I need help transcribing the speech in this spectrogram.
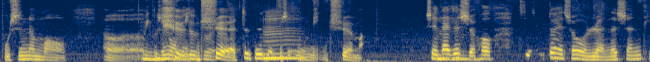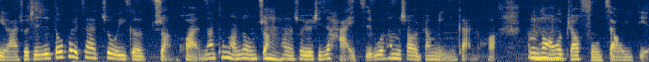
不是那么呃明确，不是那么明确，对，对对不是那么明确嘛。所以在这时候，嗯、其实对所有人的身体来说，其实都会在做一个转换。那通常这种转换的时候，嗯、尤其是孩子，如果他们稍微比较敏感的话，他们通常会比较浮躁一点。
